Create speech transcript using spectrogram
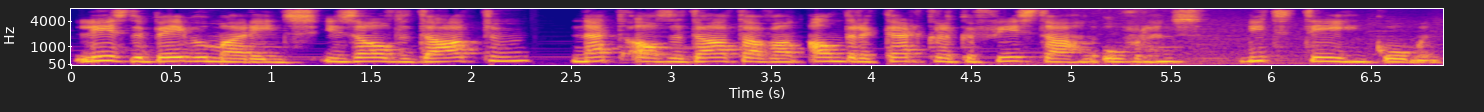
Lees de Bijbel maar eens. Je zal de datum, net als de data van andere kerkelijke feestdagen overigens, niet tegenkomen.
